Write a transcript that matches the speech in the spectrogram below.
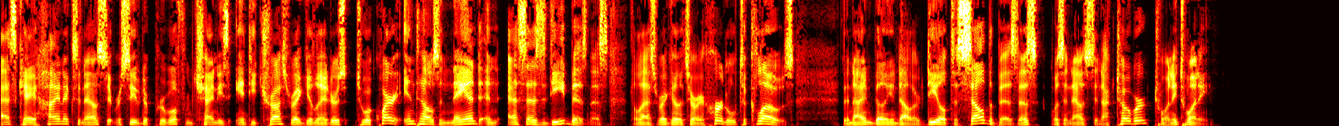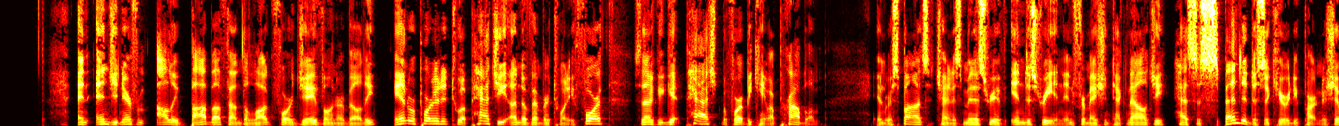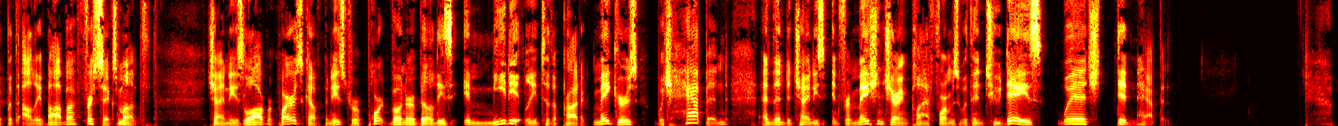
SK Hynix announced it received approval from Chinese antitrust regulators to acquire Intel's NAND and SSD business, the last regulatory hurdle to close. The $9 billion deal to sell the business was announced in October 2020. An engineer from Alibaba found the Log4j vulnerability and reported it to Apache on November 24th so that it could get patched before it became a problem. In response, China's Ministry of Industry and Information Technology has suspended a security partnership with Alibaba for six months. Chinese law requires companies to report vulnerabilities immediately to the product makers, which happened, and then to Chinese information sharing platforms within two days, which didn't happen.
